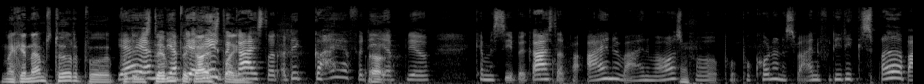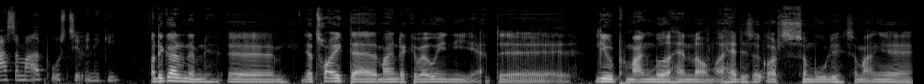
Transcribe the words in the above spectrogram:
man kan nærmest høre det på, på Ja, din ja, stemme, jeg bliver helt begejstret, og det gør jeg, fordi Ja. jeg bliver, kan man sige, begejstret på egne vegne, men også på, på, på kundernes vegne, fordi det spreder bare så meget positiv energi. Og det gør det nemlig. Øh, jeg tror ikke, der er mange, der kan være uenige i, at øh, livet på mange måder handler om at have det så godt som muligt, så mange øh,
